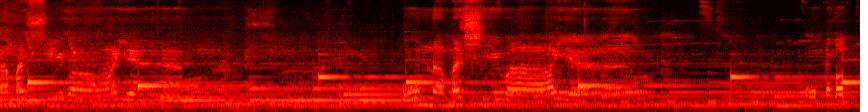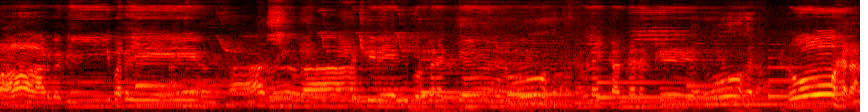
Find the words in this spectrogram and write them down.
நம சிவாய ஓம் நம சிவாய ஓம் நம பார்வதி பதே வெற்றிவேல் முருகனுக்கு நல்லை கந்தனுக்கு ரோஹரா.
